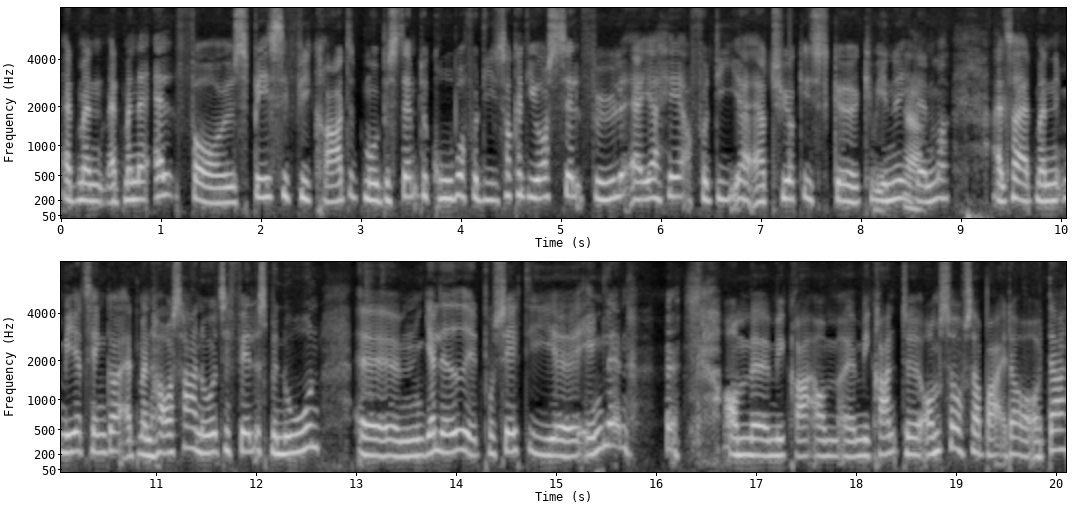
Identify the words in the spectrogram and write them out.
at man, at man er alt for øh, specifikt rettet mod bestemte grupper, fordi så kan de også selv føle, at jeg er her, fordi jeg er tyrkisk øh, kvinde ja. Ja. i Danmark. Altså at man mere tænker, at man har også har noget til fælles med nogen. Øh, jeg lavede et projekt i øh, England, om, øh, migra- om øh, migrant øh, omsorgsarbejdere, og der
